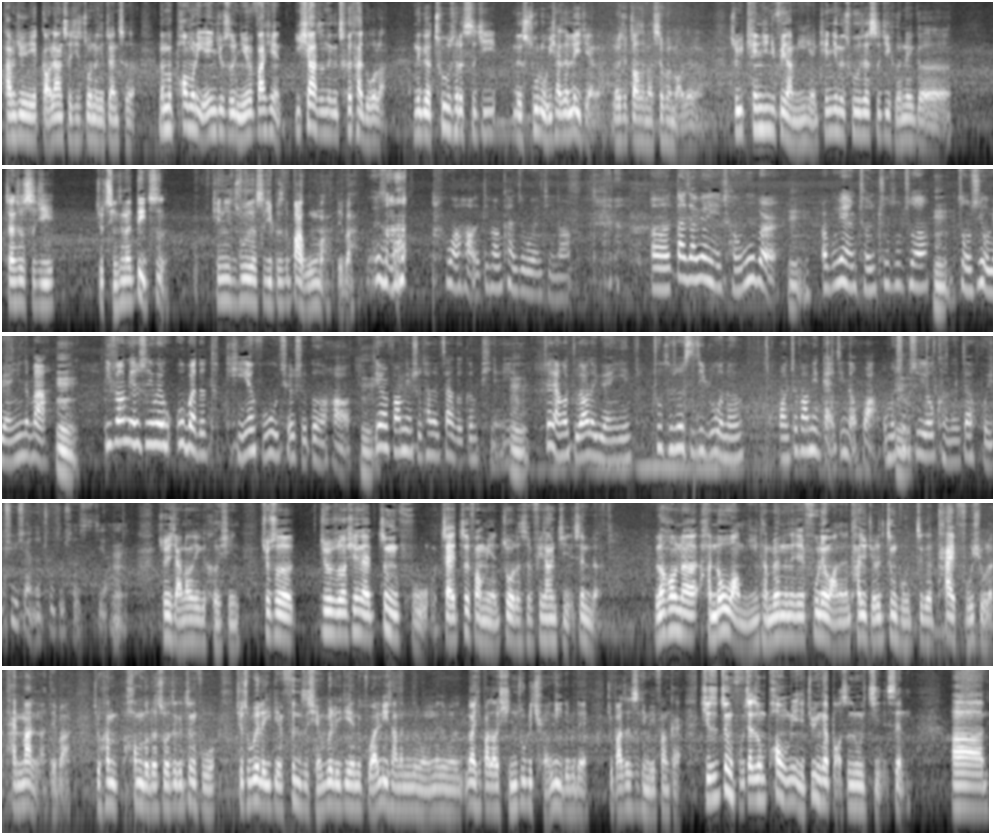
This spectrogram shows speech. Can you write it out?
他们就也搞辆车去做那个专车，那么泡沫的原因就是你会发现一下子那个车太多了，那个出租车的司机的收入一下子内减了，然后就造成了社会矛盾了。所以天津就非常明显，天津的出租车司机和那个专车司机就形成了对峙。天津出租车司机不是罢工嘛，对吧？为什么往好的地方看这个问题呢？呃，大家愿意乘 Uber，嗯，而不愿意乘出租车，嗯，总是有原因的吧？嗯。一方面是因为 Uber 的体验服务确实更好，嗯第二方面是它的价格更便宜，嗯这两个主要的原因，出租车司机如果能往这方面改进的话，我们是不是也有可能再回去选择出租车司机啊？所以讲到了一个核心，就是就是说现在政府在这方面做的是非常谨慎的。然后呢，很多网民，他们的那些互联网的人，他就觉得政府这个太腐朽了，太慢了，对吧？就恨恨不得说这个政府就是为了一点份子钱，为了一点管理上的那种那种乱七八糟行租的权利，对不对？就把这个事情没放开。其实政府在这种泡沫面前就应该保持这种谨慎，啊、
